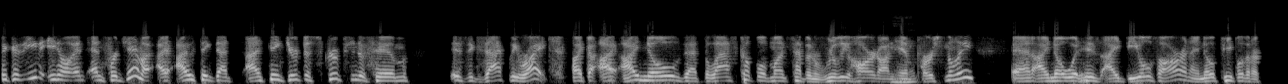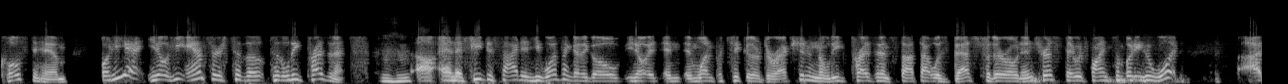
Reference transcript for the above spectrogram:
Because even you know, and, and for Jim, I, I think that I think your description of him is exactly right. Like I, I know that the last couple of months have been really hard on him personally, and I know what his ideals are, and I know people that are close to him. But he, you know, he answers to the to the league presidents, Mm-hmm. uh, and if he decided he wasn't going to go, you know, in, in one particular direction, and the league presidents thought that was best for their own interests, they would find somebody who would, uh,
